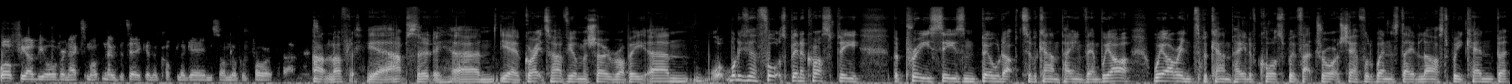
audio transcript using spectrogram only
hopefully I'll be over next month now to take in a couple of games. So I'm looking forward to that. Oh, lovely! Yeah, absolutely. Um, yeah, great to have you on the show, Robbie. Um, what, what, have your thoughts been across the the pre-season build up to the campaign? Then we are we are into the campaign, of course, with that draw at Sheffield Wednesday last weekend. But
